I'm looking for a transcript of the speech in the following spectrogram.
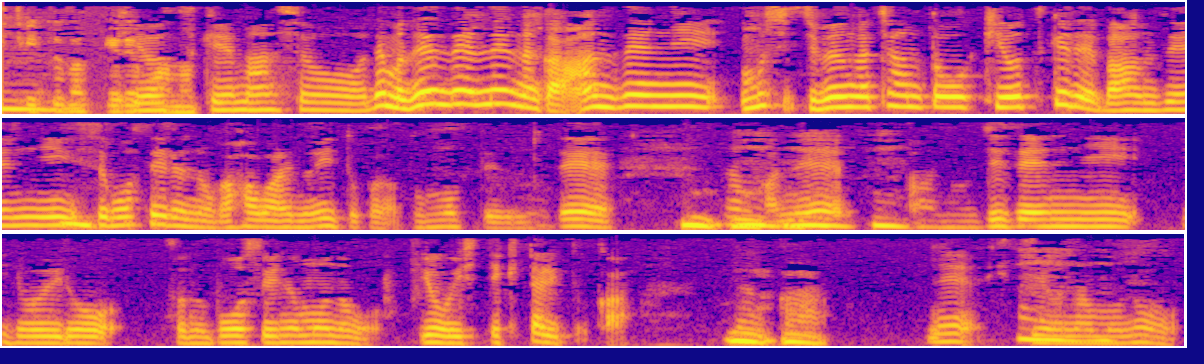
していただけれ気ばな。をつけましょう。でも全然ね、なんか安全に、もし自分がちゃんと気をつければ安全に過ごせるのがハワイのいいところだと思ってるので、うんなんかね、うんあの、事前にいろいろ、その防水のものを用意してきたりとか、うんなんかね、必要なものを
